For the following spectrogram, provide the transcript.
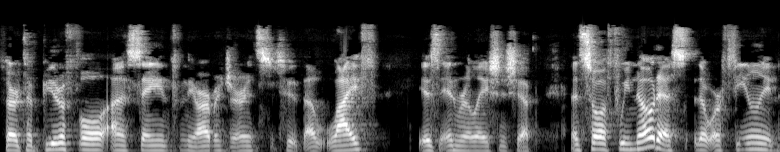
So it's a beautiful uh, saying from the Arbinger Institute that life is in relationship. And so if we notice that we're feeling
